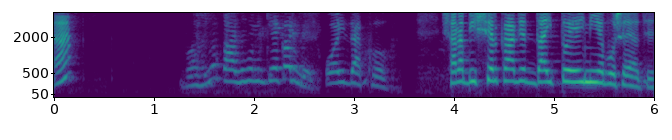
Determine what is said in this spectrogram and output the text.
হ্যাঁ? বসবো কাজগুলো কে করবে? ওই দেখো সারা বিশ্বের কাজের দায়িত্ব এই নিয়ে বসে আছে।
